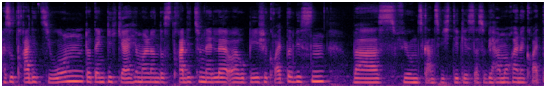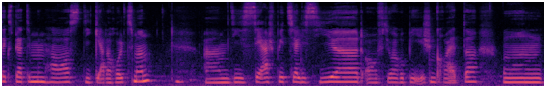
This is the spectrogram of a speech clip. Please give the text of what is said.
Also Tradition, da denke ich gleich einmal an das traditionelle europäische Kräuterwissen, was für uns ganz wichtig ist. Also wir haben auch eine Kräuterexpertin im Haus, die Gerda Holzmann. Ähm, die ist sehr spezialisiert auf die europäischen Kräuter und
